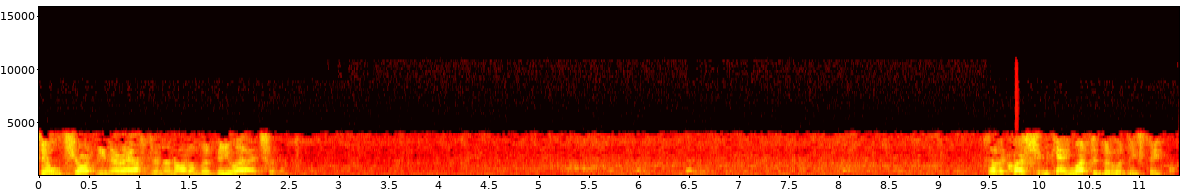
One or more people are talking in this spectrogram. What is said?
killed shortly thereafter in an automobile accident. So the question became what to do with these people.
